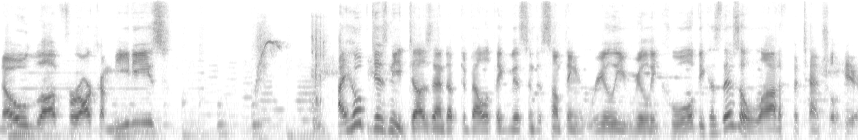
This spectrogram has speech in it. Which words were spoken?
no love for Archimedes? I hope Disney does end up developing this into something really, really cool because there's a lot of potential here.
